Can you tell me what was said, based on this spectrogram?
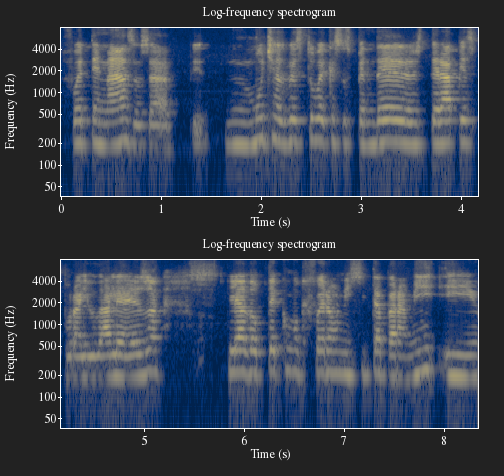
fue tenaz, o sea, muchas veces tuve que suspender terapias por ayudarle a ella. Le adopté como que fuera una hijita para mí y,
